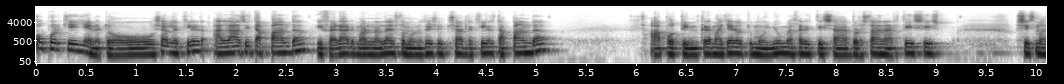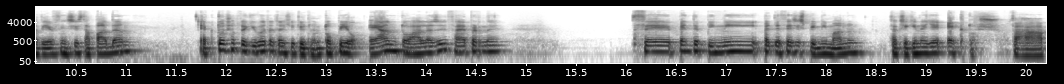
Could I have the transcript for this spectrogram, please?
Όπω και γίνεται, ο Σαρλ Λεκλέρ αλλάζει τα πάντα, η Ferrari μάλλον αλλάζει το μονοθέσιο του Σαρλ Λεκλέρ τα πάντα, από την κρεμαγιέρα του τιμονιού μέχρι τις μπροστά αναρτήσεις, σύστημα διεύθυνσης, τα πάντα, εκτός από το κιβώτιο ταχυτήτων. Το οποίο, εάν το άλλαζε, θα έπαιρνε πέντε, ποινή, πέντε θέσεις ποινή, μάλλον, θα ξεκίναγε έκτος. Θα,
